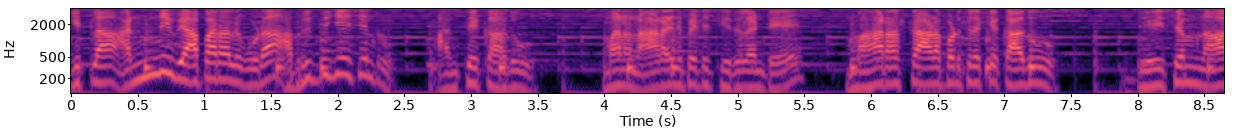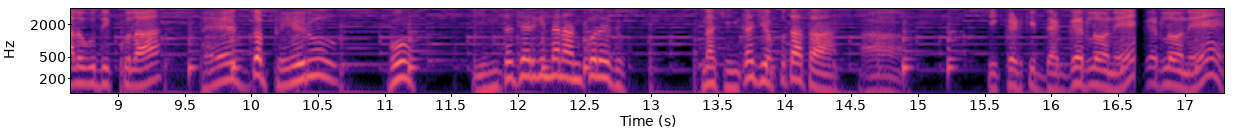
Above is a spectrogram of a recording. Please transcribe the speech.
ఇట్లా అన్ని వ్యాపారాలు కూడా అభివృద్ధి చేసిండ్రు. అంతేకాదు మన నారాయణపేట చీరలంటే మహారాష్ట్ర ఆడపడుచులకే కాదు దేశం నాలుగు దిక్కుల పెద్ద పేరు. ఓ ఇంత జరిగిందని అనుకోలేదు. నాకు ఇంకా చెప్పు తాత. ఆ ఇక్కడికి దగ్గరలోనే దగ్గరలోనే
